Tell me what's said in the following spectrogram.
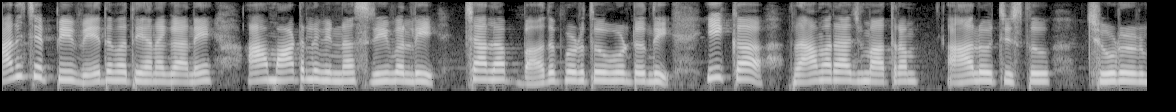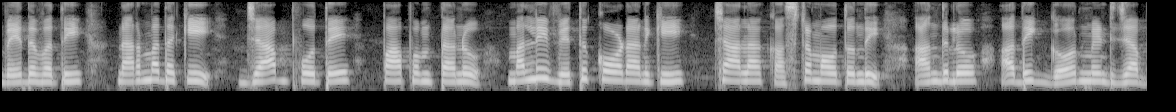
అని చెప్పి వేదవతి అనగానే ఆ మాటలు విన్న శ్రీవల్లి చాలా బాధపడుతూ ఉంటుంది. ఇక రామరాజు మాత్రం ఆలోచిస్తూ చూడు వేదవతి నర్మదకి జాబ్ పోతే పాపం తను మళ్ళీ వెతుక్కోవడానికి చాలా కష్టమవుతుంది. అందులో అది గవర్నమెంట్ జాబ్.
